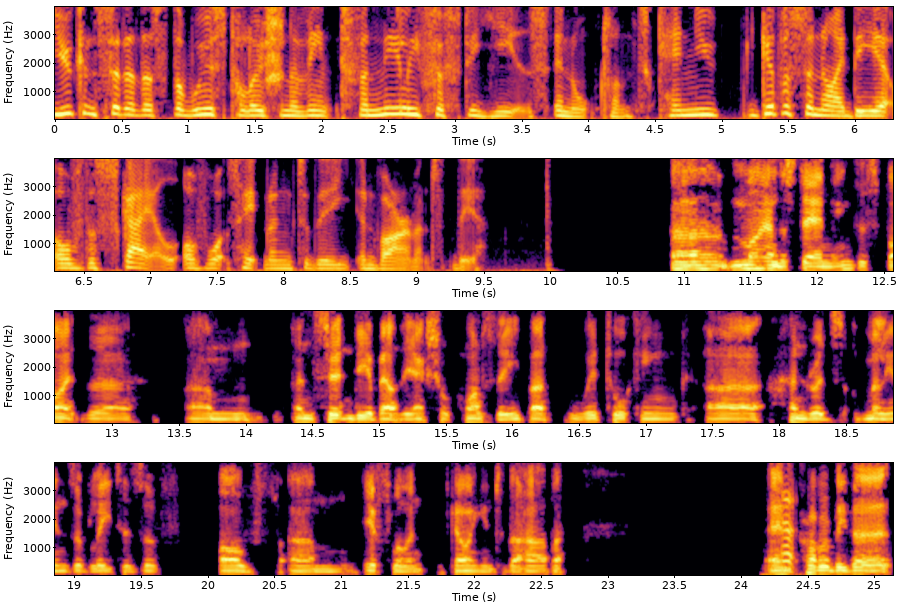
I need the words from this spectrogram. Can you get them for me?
You consider this the worst pollution event for nearly 50 years in Auckland. Can you give us an idea of the scale of what's happening to the environment there? Uh, my understanding, despite the um, uncertainty about the actual quantity, but we're talking uh, hundreds of millions of litres of of um, effluent going into the harbour, and probably the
